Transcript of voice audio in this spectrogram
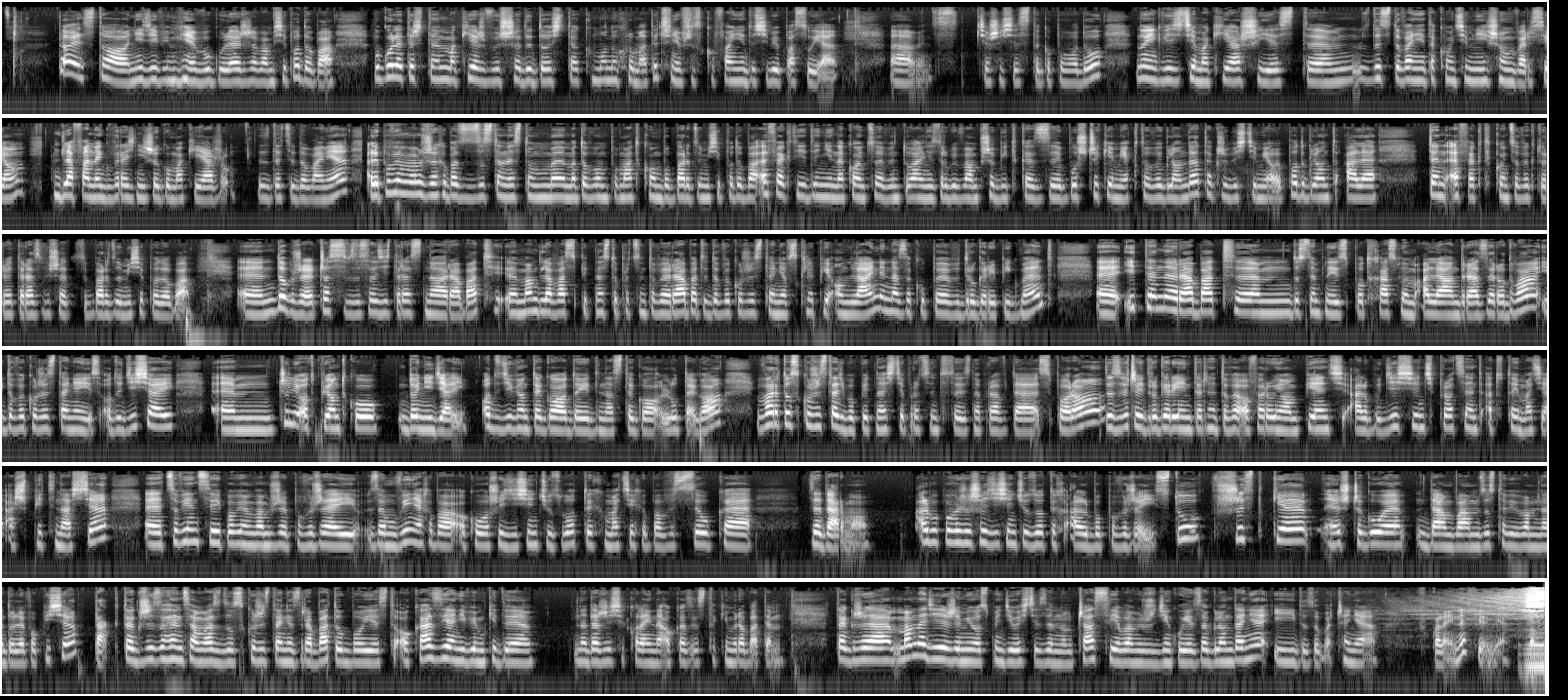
to jest to, nie dziwi mnie w ogóle, że Wam się podoba. W ogóle też ten makijaż wyszedł dość tak monochromatycznie, wszystko fajnie do siebie pasuje, więc cieszę się z tego powodu. No jak widzicie, makijaż jest zdecydowanie taką ciemniejszą wersją dla fanek wyraźniejszego makijażu. Zdecydowanie. Ale powiem Wam, że chyba zostanę z tą matową pomadką, bo bardzo mi się podoba efekt. Jedynie na końcu ewentualnie zrobię Wam przebitkę z błyszczykiem, jak to wygląda, tak żebyście miały podgląd, ale ten efekt końcowy, który teraz wyszedł, bardzo mi się podoba. E, dobrze, czas w zasadzie teraz na rabat. E, mam dla Was 15% rabat do wykorzystania w sklepie online na zakupy w Drogery Pigment e, i ten rabat dostępny jest pod hasłem Aleandra02 i do wykorzystania jest od dzisiaj, czyli od piątku do niedzieli, od 9 do 11 lutego. Warto skorzystać, bo 15% to jest naprawdę sporo. Zazwyczaj drogerie internetowe oferują 5 albo 10%, a tutaj macie aż 15%. E, co więcej, powiem Wam, że powyżej zamówienia, chyba około 60 zł, macie chyba wysyłkę za darmo albo powyżej 60 zł, albo powyżej 100. Wszystkie e, szczegóły dam Wam, zostawię Wam na dole w opisie. Tak, także zachęcam Was do skorzystania z rabatu, bo jest okazja. Nie wiem, kiedy nadarzy się kolejna okazja z takim rabatem. Także mam nadzieję, że miło spędziłyście ze mną czas. Ja Wam już dziękuję za oglądanie i do zobaczenia w kolejnym filmie. Pa, pa.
